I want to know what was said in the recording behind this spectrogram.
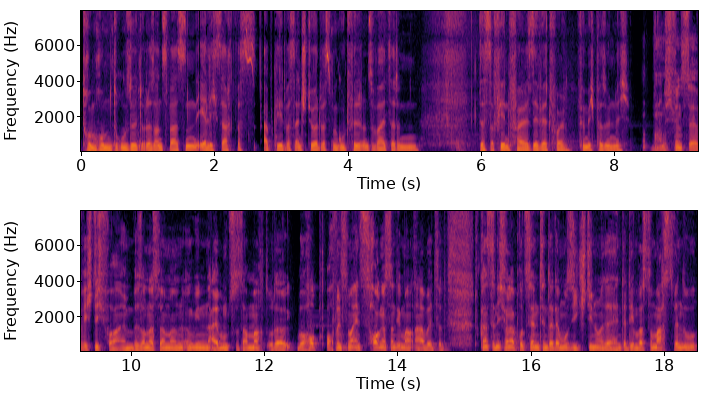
drumrum druselt oder sonst was und ehrlich sagt, was abgeht, was einen stört, was man gut findet und so weiter, dann das ist auf jeden Fall sehr wertvoll für mich persönlich. Und ich finde es sehr wichtig vor allem, besonders wenn man irgendwie ein Album zusammen macht oder überhaupt, auch wenn es nur ein Song ist, an dem man arbeitet. Du kannst ja nicht 100% hinter der Musik stehen oder hinter dem, was du machst, wenn du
